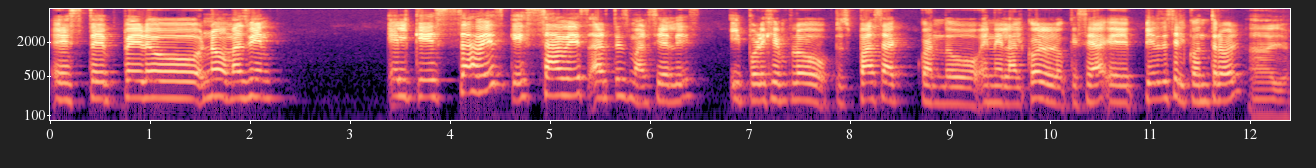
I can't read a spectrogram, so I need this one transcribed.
Este, pero, no, más bien, el que sabes que sabes artes marciales y, por ejemplo, pues pasa cuando en el alcohol o lo que sea, eh, pierdes el control. Ah, ya.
